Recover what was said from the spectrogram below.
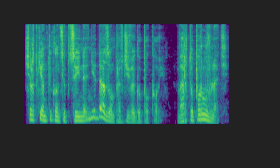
Środki antykoncepcyjne nie dadzą prawdziwego pokoju. Warto porównać.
